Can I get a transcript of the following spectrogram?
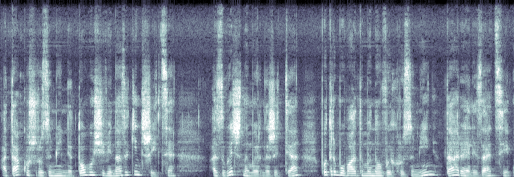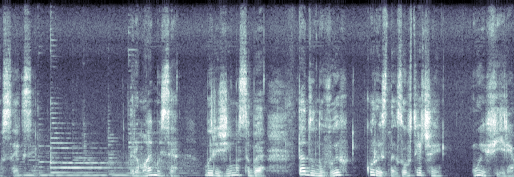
а також розуміння того, що війна закінчиться, а звичне мирне життя потребуватиме нових розумінь та реалізації у сексі. Тримаймося, бережімо себе та до нових корисних зустрічей у ефірі.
